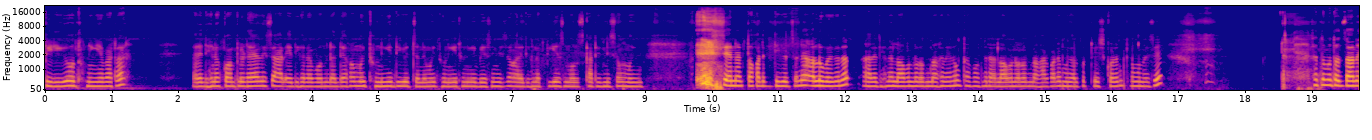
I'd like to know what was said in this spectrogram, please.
প্রিয় ধুনিয়ে বাটা। আর এদিকে কমপ্লিট হয়ে গেছে। আর এদিকে বন্ধুরা, দেখো, মুই থুনিয়ে দিবে জন্য মুই থুনিয়ে থুনিয়ে বেছে নিছিলাম আর এদিকে পিঁয়াজ, মরিচ কাটি নিছিলাম মুই চেনার তরকারি দিবের জন্য আলু বেগুনত আর এদিকে লবণ, হলুদ মাখা নিলাম। তা বন্ধুরা, লবণ, হলুদ মাখার পরে মুই অল্প টেস্ট করেন, কেমন হয়েছে। তা তোমার তো জানে,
